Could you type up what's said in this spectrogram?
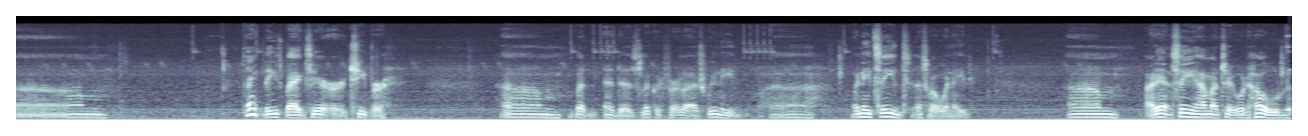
Um, I think these bags here are cheaper. Um, but it does liquid fertilizer. We need, uh, we need seeds. That's what we need. Um, I didn't see how much it would hold.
